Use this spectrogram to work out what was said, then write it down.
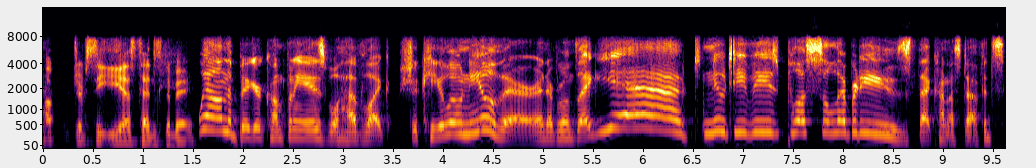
coverage of CES tends to be. Well, and the bigger companies will have like Shaquille O'Neal there, and everyone's like, "Yeah, new TVs plus celebrities, that kind of stuff." It's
